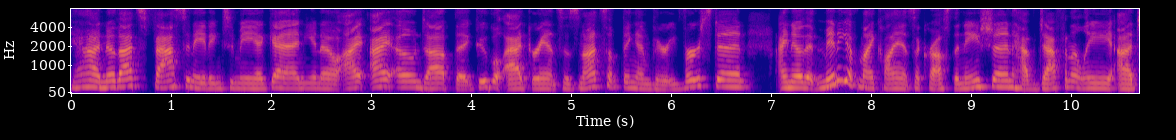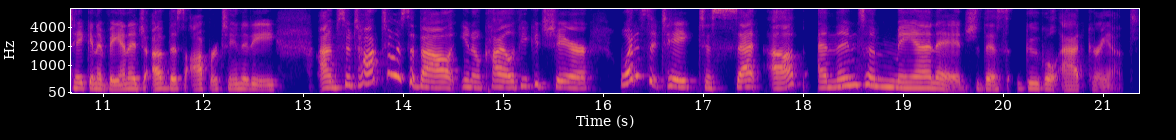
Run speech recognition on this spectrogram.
Yeah, no, that's fascinating to me. Again, you know, I I owned up that Google Ad Grants is not something I'm very versed in. I know that many of my clients across the nation have definitely uh, taken advantage of this opportunity. Um, so talk to us about, you know, Kyle, if you could share what does it take to set up and then to manage this Google Ad Grant?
